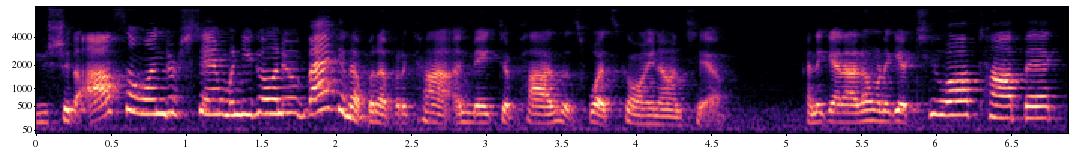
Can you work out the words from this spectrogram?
You should also understand when you go into a bank and open up an account and make deposits what's going on too. And again, I don't want to get too off topic,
